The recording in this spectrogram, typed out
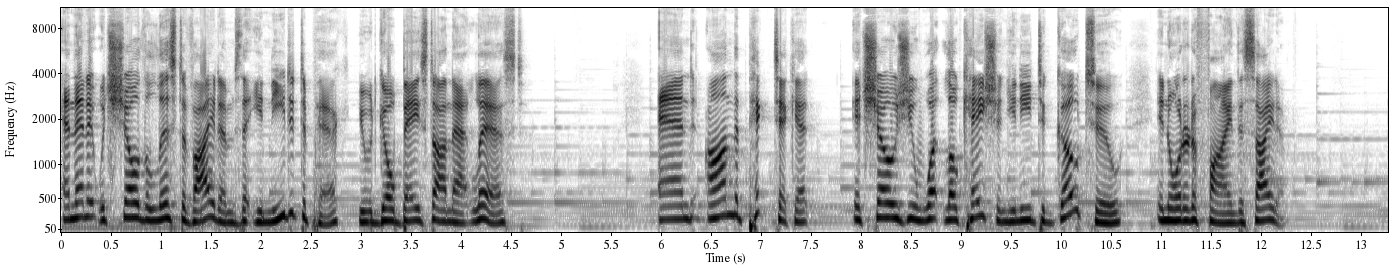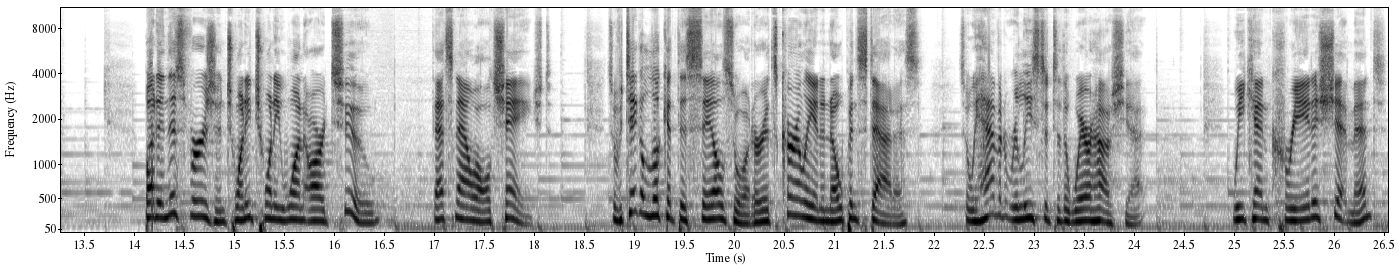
and then it would show the list of items that you needed to pick. You would go based on that list. And on the pick ticket, it shows you what location you need to go to in order to find this item. But in this version, 2021 R2, that's now all changed. So if we take a look at this sales order, it's currently in an open status, so we haven't released it to the warehouse yet. We can create a shipment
